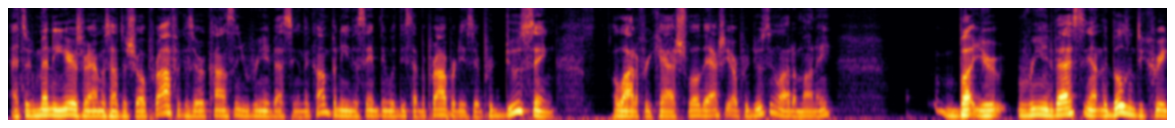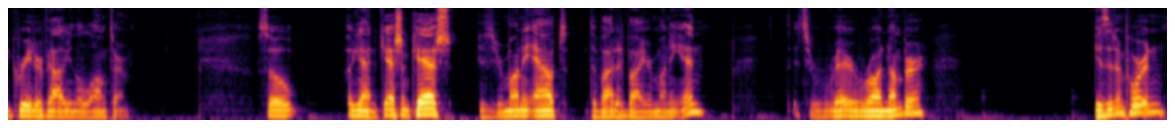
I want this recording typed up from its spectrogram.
And it took many years for Amazon to show a profit because they were constantly reinvesting in the company. The same thing with these type of properties. They're producing a lot of free cash flow. They actually are producing a lot of money, but you're reinvesting that in the building to create greater value in the long term. So again, cash on cash is your money out divided by your money in. It's a very raw number. Is it important?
